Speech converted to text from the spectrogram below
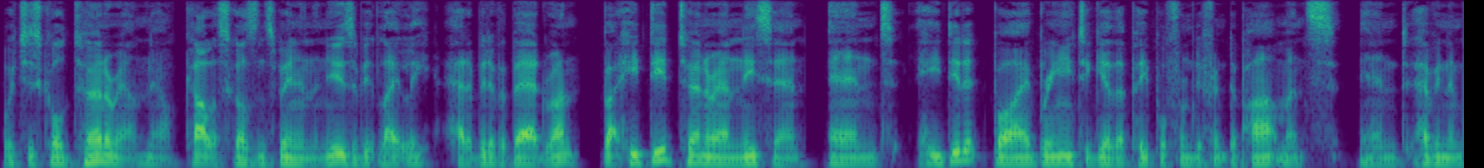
which is called Turnaround. Now, Carlos Ghosn's been in the news a bit lately, had a bit of a bad run, but he did turn around Nissan and he did it by bringing together people from different departments and having them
